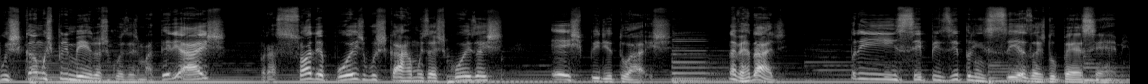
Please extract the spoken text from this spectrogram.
Buscamos primeiro as coisas materiais, para só depois buscarmos as coisas espirituais. Na é verdade, príncipes e princesas do PSM.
